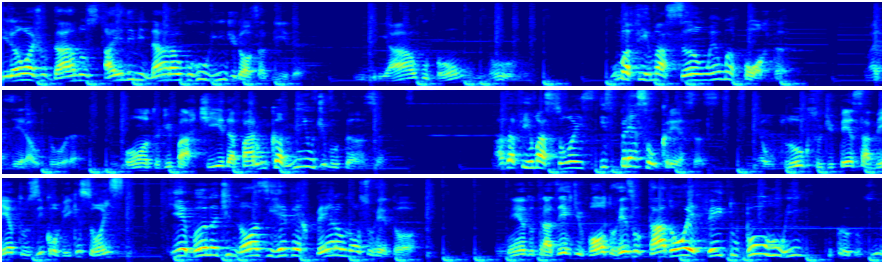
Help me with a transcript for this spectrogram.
irão ajudar-nos a eliminar algo ruim de nossa vida e criar algo bom e novo. Uma afirmação é uma porta, vai dizer a autora, um ponto de partida para um caminho de mudança. As afirmações expressam crenças, é um fluxo de pensamentos e convicções que emana de nós e reverbera ao nosso redor, podendo trazer de volta o resultado ou efeito bom ou ruim que produziu.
